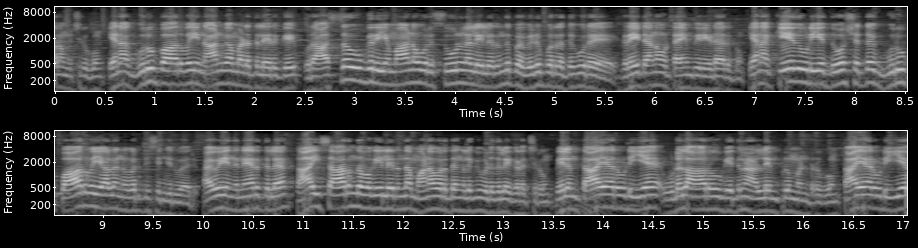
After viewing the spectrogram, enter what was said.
ஆரம்பிச்சிருக்கும். ஏன்னா குரு பார்வை நான்காம் இடத்துல இருக்கு. ஒரு அசௌகரியமான ஒரு சூழ்நிலையில இருந்து விடுபடுறதுக்கு ஒரு கிரேட்டான ஒரு டைம் பீரியடா இருக்கும். ஏன்னா கேதுடைய தோஷத்தை குரு பார்வையால நிவர்த்தி செஞ்சிருவாரு. ஆகவே இந்த நேரத்தில் தாய் சார்ந்த வகையில் இருந்த மனவர்த்தங்களுக்கு விடுதலை கிடைச்சிரும். மேலும் தாயாருடைய உடல் ஆரோக்கியத்தில் நல்ல இம்ப்ரூவ்மெண்ட் இருக்கும். தாயாருடைய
